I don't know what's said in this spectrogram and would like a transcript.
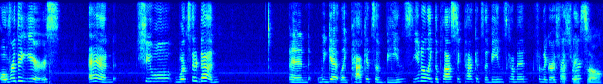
over the years and she will once they're done and we get like packets of beans you know like the plastic packets that beans come in from the grocery I store think so.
